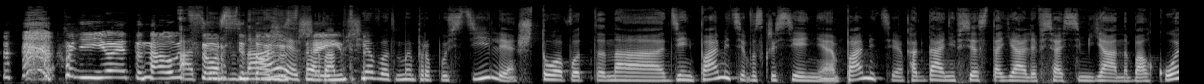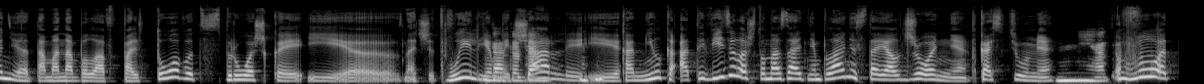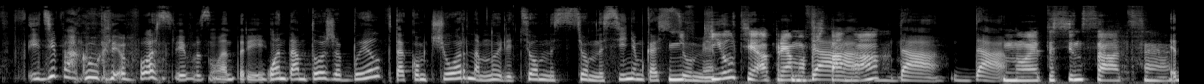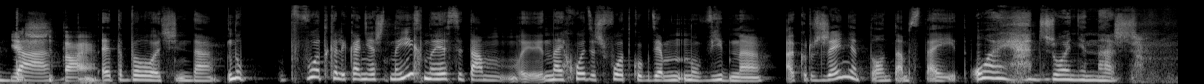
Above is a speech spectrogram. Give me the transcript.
у нее это на аутсорсе а ты знаешь, тоже стоит. вообще вот мы пропустили, что вот на День памяти, воскресенье памяти, когда они все стояли, вся семья на балконе, там она была в пальто вот с брошкой, и, э, значит, Уильям, да, и да, Чарли, да. и Камилка. А ты видела, что на заднем плане стоял Джонни в костюме? Нет. Вот, иди погугли после, посмотри. Он там тоже был в таком черном, ну или темно-синем костюме. Не в килте, а прямо да, в штанах. Да, да. Но это сенсация, да, я считаю. Это было очень, да. Ну, фоткали, конечно, их, но если там э, находишь фотку, где, ну, видно окружение, то он там стоит. Ой, Джонни наш.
